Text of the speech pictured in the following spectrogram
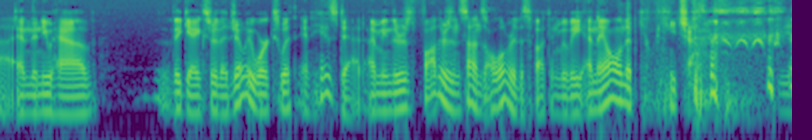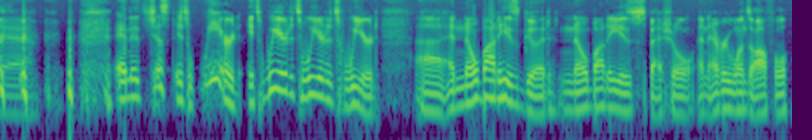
uh, and then you have the gangster that Joey works with and his dad. I mean, there's fathers and sons all over this fucking movie, and they all end up killing each other. yeah, and it's just it's weird. It's weird. It's weird. It's weird. Uh, and nobody is good. Nobody is special, and everyone's awful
